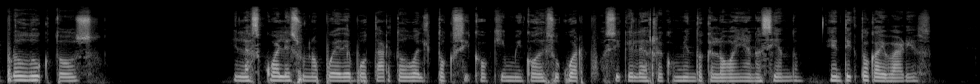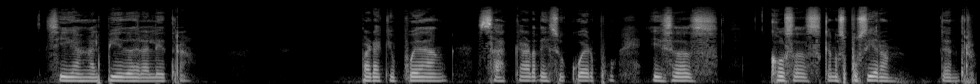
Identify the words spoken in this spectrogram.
productos en las cuales uno puede botar todo el tóxico químico de su cuerpo, así que les recomiendo que lo vayan haciendo. En TikTok hay varios. Sigan al pie de la letra para que puedan sacar de su cuerpo esas cosas que nos pusieron dentro.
